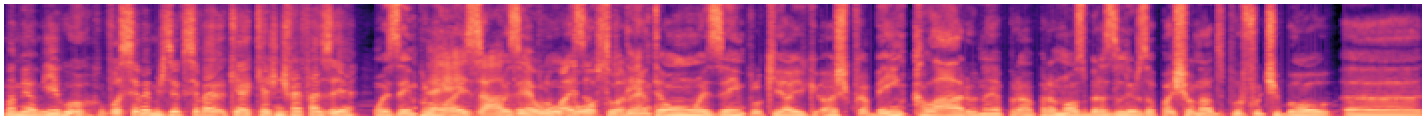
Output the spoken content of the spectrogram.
mas, meu amigo, você vai me dizer o que, você vai, que, que a gente vai fazer. Um exemplo é, mais. Exato, um exemplo é o mais oposto, atu... né? Tem até um exemplo que acho que fica bem claro, né, para nós brasileiros apaixonados por futebol. Uh,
